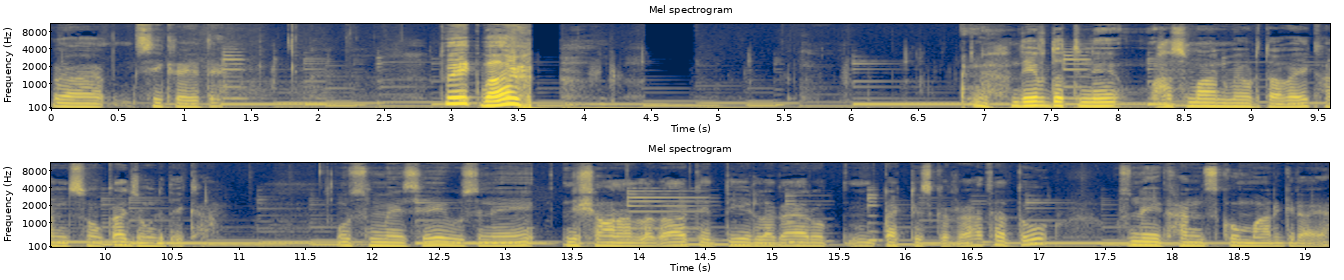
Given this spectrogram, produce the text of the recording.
सीख रहे थे। तो एक बार देवदत्त ने आसमान में उड़ता हुआ एक हंसों का झुंड देखा। उसमें से उसने निशाना लगा के तीर लगाया और प्रैक्टिस कर रहा था तो उसने एक हंस को मार गिराया।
